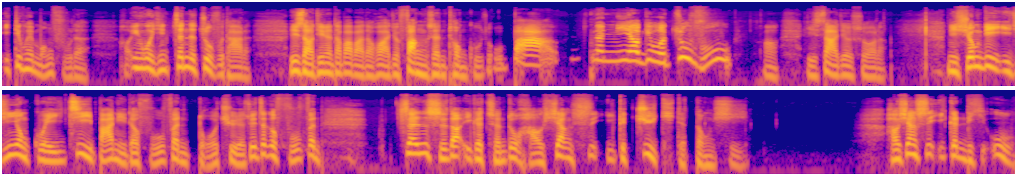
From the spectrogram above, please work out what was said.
一定会蒙福的。好，因为我已经真的祝福他了。”以扫听了他爸爸的话，就放声痛哭，说：“我爸，那你也要给我祝福啊？”以撒就说了：“你兄弟已经用诡计把你的福分夺去了，所以这个福分。”真实到一个程度，好像是一个具体的东西，好像是一个礼物，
